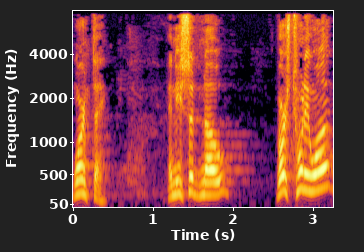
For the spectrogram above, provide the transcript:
weren't they? And he said, No. Verse 21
